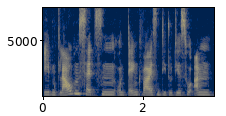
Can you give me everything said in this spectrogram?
eben Glaubenssätzen und Denkweisen, die du dir so an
